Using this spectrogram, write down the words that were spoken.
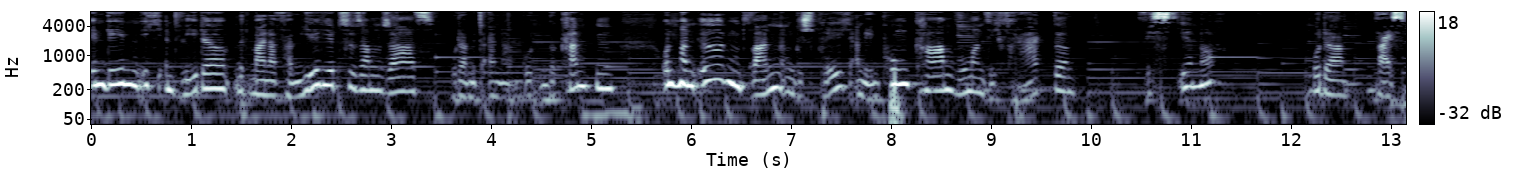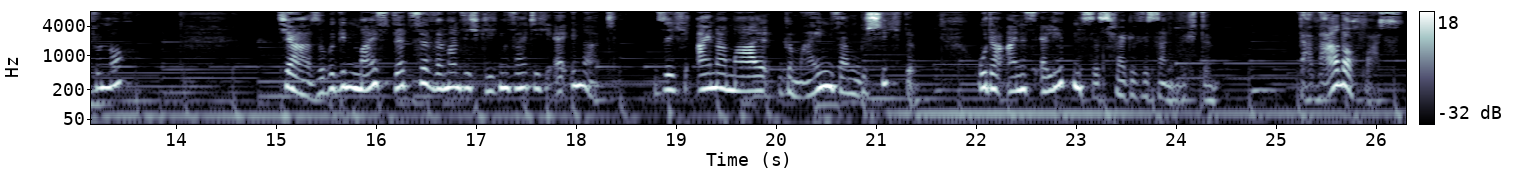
in denen ich entweder mit meiner Familie zusammensaß oder mit einer guten Bekannten und man irgendwann im Gespräch an den Punkt kam, wo man sich fragte, wisst ihr noch? Oder weißt du noch? Tja, so beginnen meist Sätze, wenn man sich gegenseitig erinnert, sich einer mal gemeinsam Geschichte oder eines Erlebnisses vergewissern möchte. Da war doch was.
